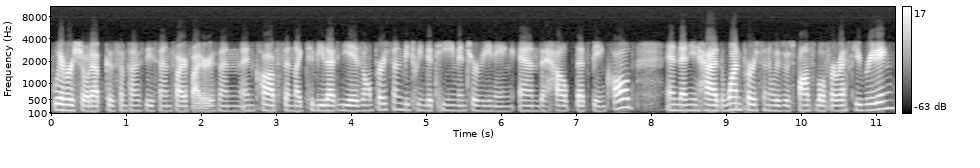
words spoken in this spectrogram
whoever showed up because sometimes they send firefighters and, and cops and like to be that liaison person between the team intervening and the help that's being called. And then you had one person who was responsible for rescue breathing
